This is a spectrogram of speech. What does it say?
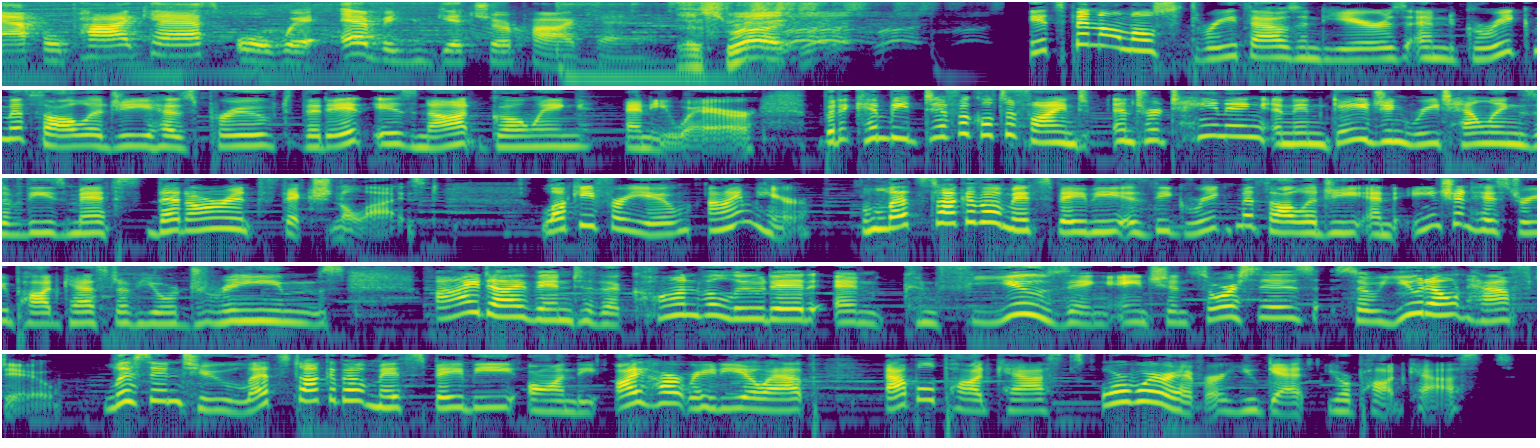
Apple Podcasts, or wherever you get your podcasts. That's right. It's been almost 3,000 years, and Greek mythology has proved that it is not going anywhere. But it can be difficult to find entertaining and engaging retellings of these myths that aren't fictionalized. Lucky for you, I'm here. Let's Talk About Myths, Baby is the Greek mythology and ancient history podcast of your dreams. I dive into the convoluted and confusing ancient sources so you don't have to. Listen to Let's Talk About Myths, Baby on the iHeartRadio app, Apple Podcasts, or wherever you get your podcasts.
